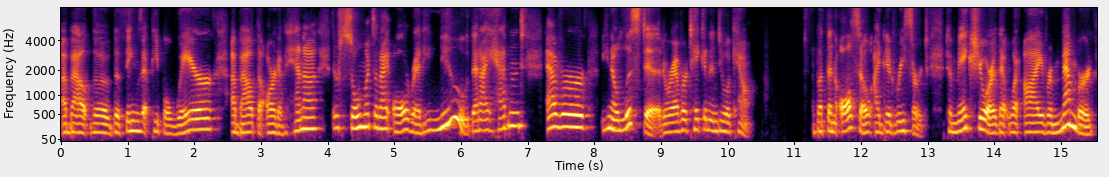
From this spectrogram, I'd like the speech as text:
about the, the things that people wear, about the art of henna. There's so much that I already knew that I hadn't ever, you know, listed or ever taken into account. But then also, I did research to make sure that what I remembered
